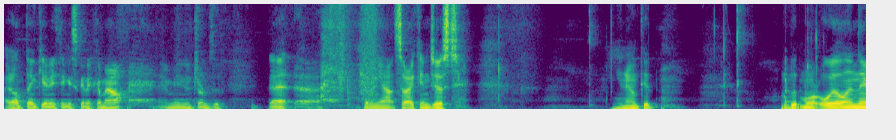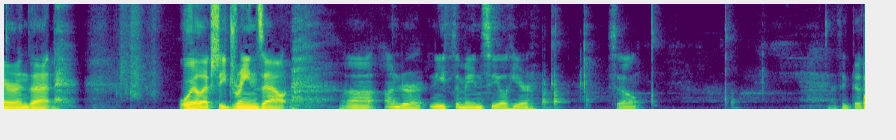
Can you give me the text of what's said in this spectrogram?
I don't think anything is going to come out. I mean, in terms of that uh, coming out. So I can just, you know, get a little bit more oil in there and that oil actually drains out uh, underneath the main seal here. So I think that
